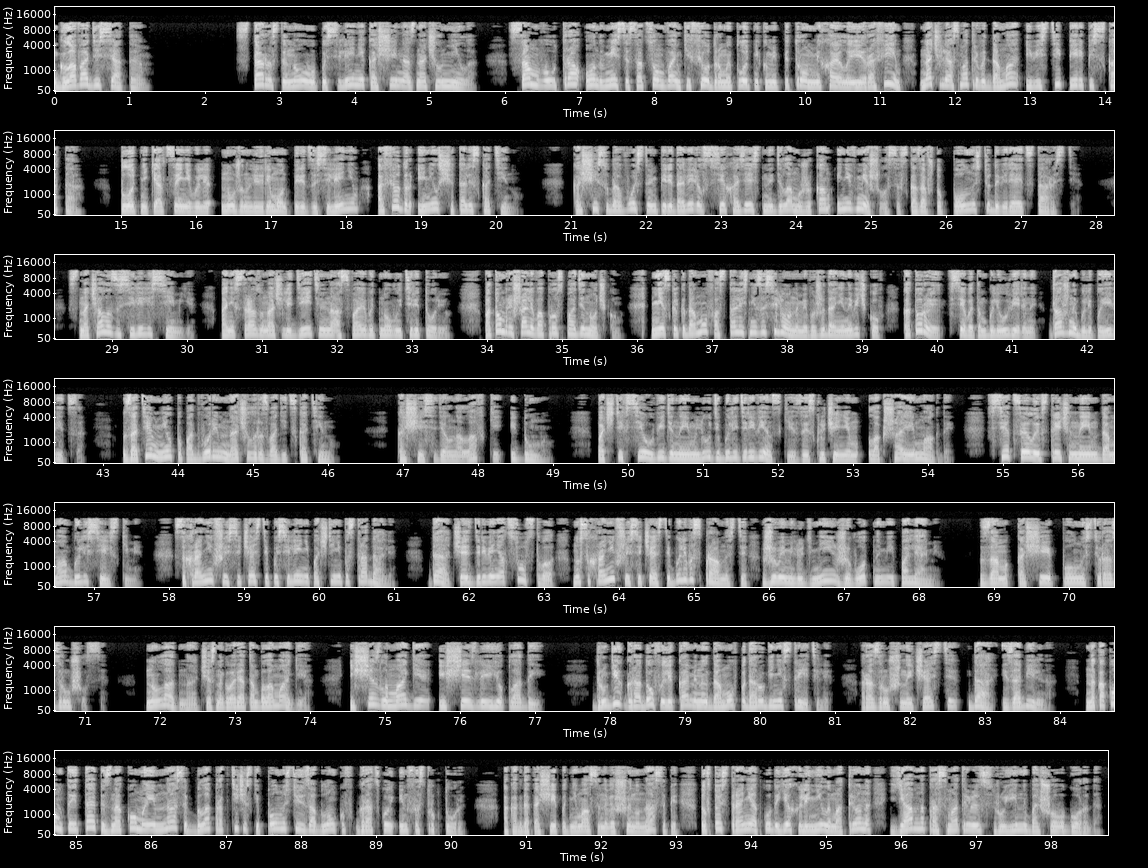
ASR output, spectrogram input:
Глава десятая. Старосты нового поселения Кощей назначил Нила. С самого утра он вместе с отцом Ваньки Федором и плотниками Петром, Михаилом и Ерофеем начали осматривать дома и вести перепись скота. Плотники оценивали, нужен ли ремонт перед заселением, а Федор и Нил считали скотину. Кощей с удовольствием передоверил все хозяйственные дела мужикам и не вмешивался, сказав, что полностью доверяет старости. Сначала заселились семьи. Они сразу начали деятельно осваивать новую территорию. Потом решали вопрос по одиночкам. Несколько домов остались незаселенными в ожидании новичков, которые, все в этом были уверены, должны были появиться. Затем Нил по подворьям начал разводить скотину. Кощей сидел на лавке и думал. Почти все увиденные им люди были деревенские, за исключением Лакшая и Магды. Все целые встреченные им дома были сельскими. Сохранившиеся части поселений почти не пострадали. Да, часть деревень отсутствовала, но сохранившиеся части были в исправности, живыми людьми, животными и полями. Замок Кощея полностью разрушился. Ну ладно, честно говоря, там была магия. Исчезла магия, исчезли ее плоды. Других городов или каменных домов по дороге не встретили. Разрушенные части, да, изобильно. На каком-то этапе знакомая им насыпь была практически полностью из обломков городской инфраструктуры. А когда Кощей поднимался на вершину насыпи, то в той стороне, откуда ехали Нил и Матрена, явно просматривались руины большого города.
